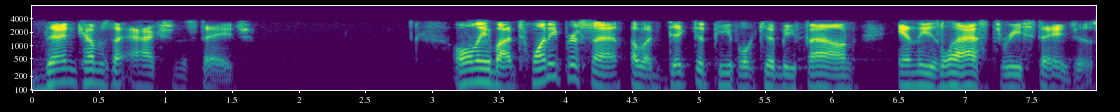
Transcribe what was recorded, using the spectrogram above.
Then comes the action stage. Only about 20% of addicted people can be found in these last three stages,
